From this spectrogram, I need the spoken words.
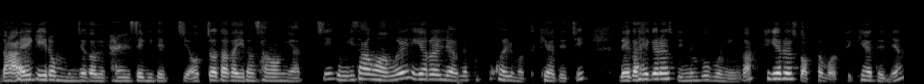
나에게 이런 문제가 왜 발생이 됐지? 어쩌다가 이런 상황이 왔지? 그럼 이 상황을 해결하려면 극복하려면 어떻게 해야 되지? 내가 해결할 수 있는 부분인가? 해결할 수 없다면 어떻게 해야 되냐?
